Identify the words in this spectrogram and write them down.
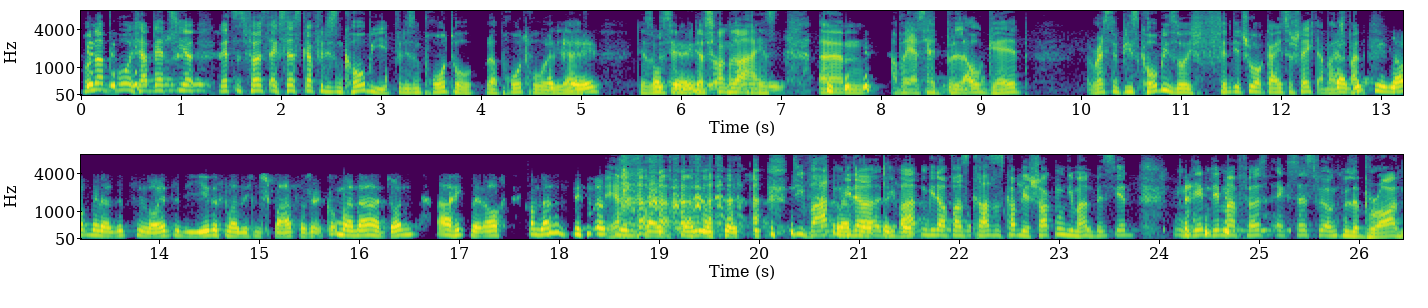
100 Pro. Ich habe jetzt hier letztens First Access gehabt für diesen Kobe, für diesen Proto oder Protro oder wie der Okay. heißt. Der so ein bisschen Okay. wie der Sonra heißt. Ähm, aber er ist halt blau-gelb. Rest in Peace Kobe, so ich finde den Schuh auch gar nicht so schlecht, aber da ich fand. Sitzen, glaub mir, da sitzen Leute, die jedes Mal sich einen Spaß verstehen. Guck mal da, John, ah, Hickman auch. Komm, lass uns dem irgendwo ja. Die warten wieder, die warten wieder auf was krasses. Komm, wir schocken die mal ein bisschen und geben dem mal First Access für irgendeinen LeBron.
